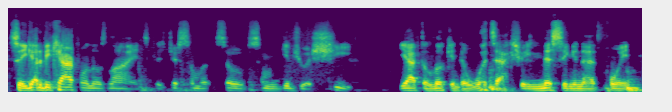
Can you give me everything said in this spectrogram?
So you got to be careful on those lines because just someone, so someone gives you a sheet, you have to look into what's actually missing in that point.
